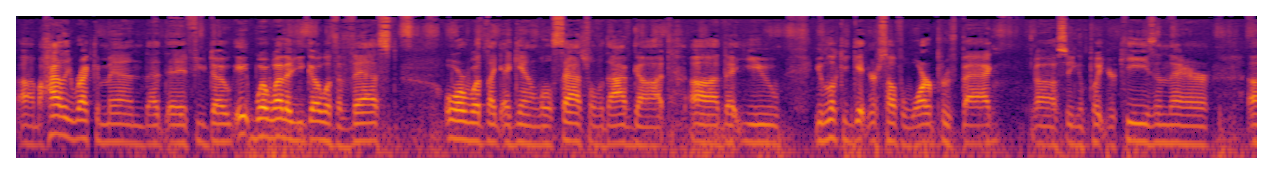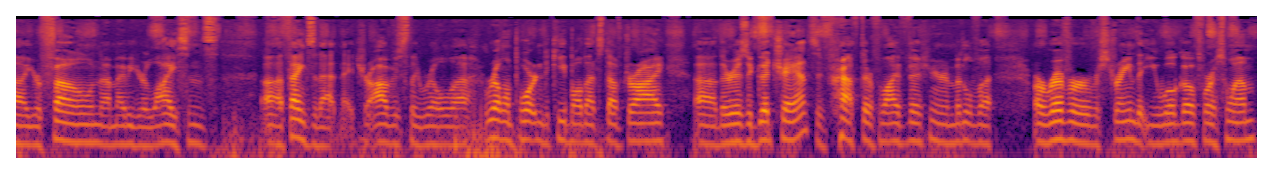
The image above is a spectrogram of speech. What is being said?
um, I highly recommend that if you do whether you go with a vest or with like again a little satchel that I've got uh, that you you look at getting yourself a waterproof bag uh, so you can put your keys in there, uh, your phone, uh, maybe your license, uh, things of that nature. Obviously, real uh, real important to keep all that stuff dry. Uh, there is a good chance if you're out there fly fishing you're in the middle of a, a river or a stream that you will go for a swim.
